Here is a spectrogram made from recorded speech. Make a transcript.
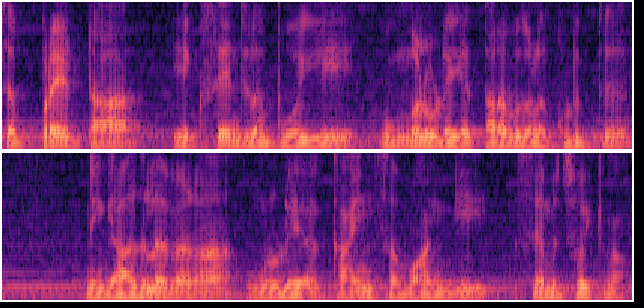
செப்ரேட்டாக எக்ஸ்சேஞ்சில் போய் உங்களுடைய தரவுகளை கொடுத்து நீங்கள் அதில் வேணால் உங்களுடைய காயின்ஸை வாங்கி சேமித்து வைக்கலாம்.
